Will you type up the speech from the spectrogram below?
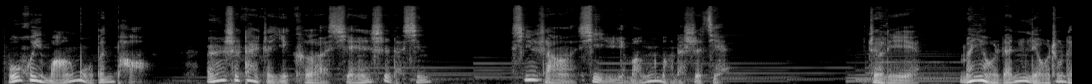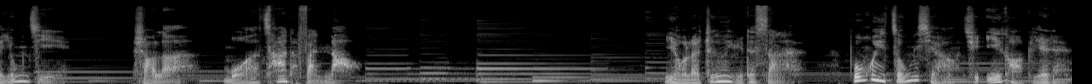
不会盲目奔跑。而是带着一颗闲适的心，欣赏细雨蒙蒙的世界。这里没有人流中的拥挤，少了摩擦的烦恼。有了遮雨的伞，不会总想去依靠别人。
